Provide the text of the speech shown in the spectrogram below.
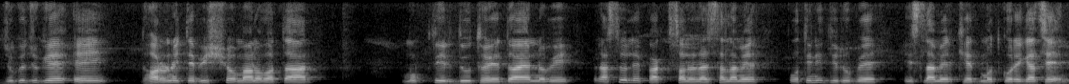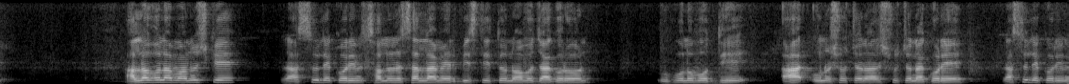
যুগে যুগে এই ধরনীতে বিশ্ব মানবতার মুক্তির দূত হয়ে দয়ার নবী রাসুল পাক সাল্লাহ সাল্লামের প্রতিনিধি রূপে ইসলামের খেদমত করে গেছেন। আল্লাহওয়ালা মানুষকে রাসুল করিম সাল্লা সাল্লামের বিস্তৃত নবজাগরণ, উপলব্ধি আর অনুশোচনার সূচনা করে রাসুল করিম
